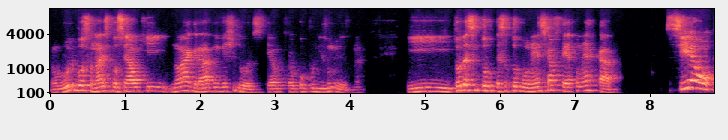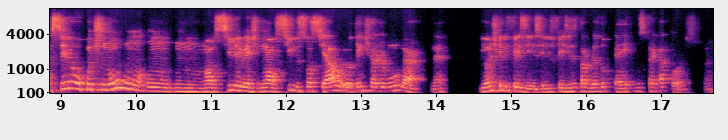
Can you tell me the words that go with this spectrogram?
O Lula e Bolsonaro expulsam algo que não agrada investidores, que é o, que é o populismo mesmo, né? E toda essa turbulência afeta o mercado. Se eu, se eu continuo um, um, um, auxílio um auxílio social, eu tenho que tirar de algum lugar, né? E onde que ele fez isso? Ele fez isso através do PEC dos precatórios. Né?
